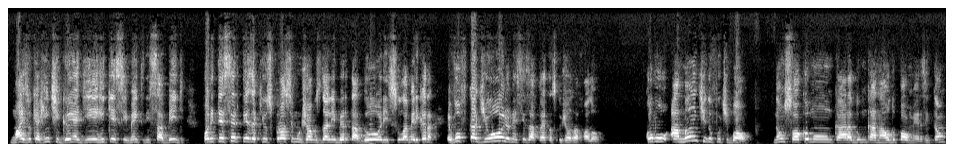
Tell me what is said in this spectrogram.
Mas o que a gente ganha de enriquecimento, de saber, de... pode ter certeza que os próximos jogos da Libertadores, Sul-Americana, eu vou ficar de olho nesses atletas que o Josa falou. Como amante do futebol, não só como um cara de um canal do Palmeiras. Então,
